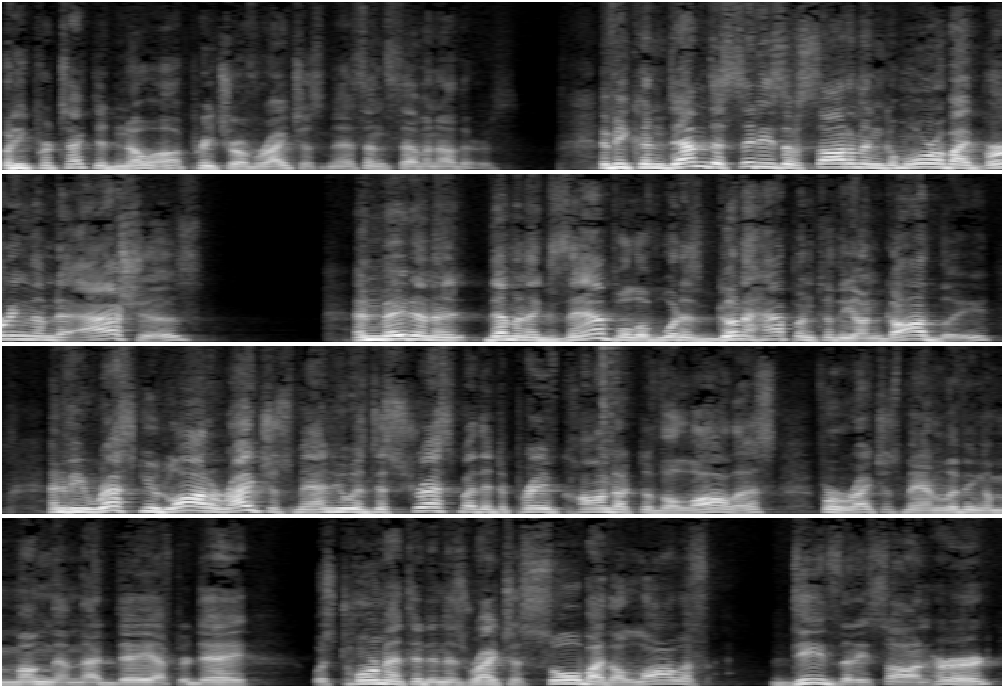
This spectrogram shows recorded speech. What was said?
but he protected Noah, a preacher of righteousness, and seven others. If he condemned the cities of Sodom and Gomorrah by burning them to ashes, and made an, them an example of what is going to happen to the ungodly. And if he rescued Lot, a righteous man who was distressed by the depraved conduct of the lawless, for a righteous man living among them that day after day was tormented in his righteous soul by the lawless deeds that he saw and heard.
